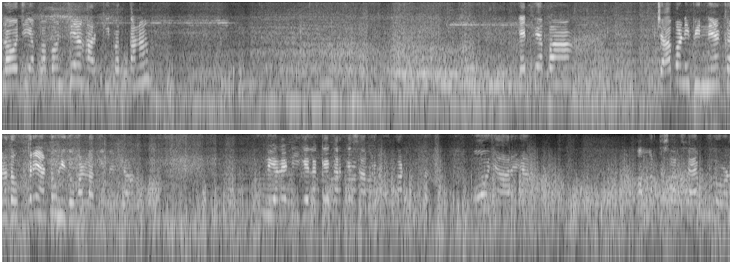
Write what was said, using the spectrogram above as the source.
ਲਓ ਜੀ ਆਪਾਂ ਪਹੁੰਚੇ ਹਾਂ ਹਰਕੀ ਪੱਤਨ ਇੱਥੇ ਆਪਾਂ ਚਾਹ ਪਾਣੀ ਪੀਨੇ ਆ ਕਰ ਤਾਂ ਉਤਰੇ ਆ ਢੂਹੀ ਦੋਹਣ ਲੱਗੀ ਬੈਠਾ ਢੂਹੀ ਵਾਲੇ ਟੀਕੇ ਲੱਗੇ ਕਰਕੇ ਸਫ਼ਰ ਬਹੁਤ ਘੱਟ ਹੁੰਦਾ ਉਹ ਜਾ ਰਹੇ ਆ ਅੰਮ੍ਰਿਤਸਰ ਸਾਹਿਬ ਨੂੰ ਰੋਡ।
